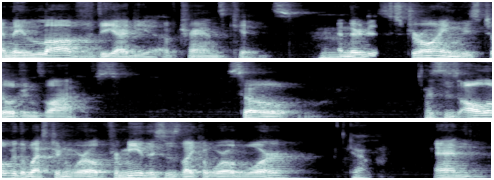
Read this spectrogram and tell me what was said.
And they love the idea of trans kids hmm. and they're destroying these children's lives. So this is all over the Western world. For me, this is like a world war. Yeah. And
